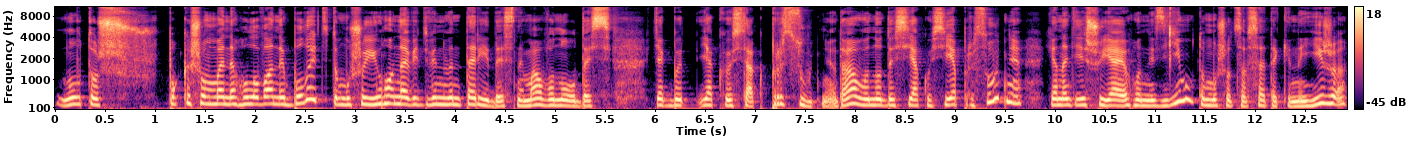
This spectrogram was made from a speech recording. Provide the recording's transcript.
Ну тож, поки що в мене голова не болить, тому що його навіть в інвентарі десь нема, воно десь якби якось так присутнє. Да? Воно десь якось є присутнє. Я надію, що я його не з'їм, тому що це все-таки не їжа.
